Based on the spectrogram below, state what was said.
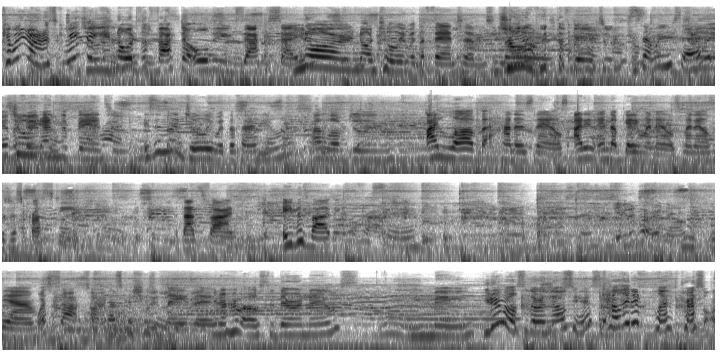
Can we notice, can we Julie ignore the fact that all the exact same? No, not Julie with the Phantoms. No. Julie with the Phantoms. Is that what you said? Julie and the Phantoms. Isn't it Julie with the Phantoms? I love Julie and the Phantoms. I love Hannah's nails. I didn't end up getting my nails. My nails are just crusty. But that's fine. Eva's vibing in the front. Even if her nails. Yeah. What's that? Sorry. That's because she's amazing. You know who else did their own nails? Me. You know who else did their nails? Kelly did ple- press on.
